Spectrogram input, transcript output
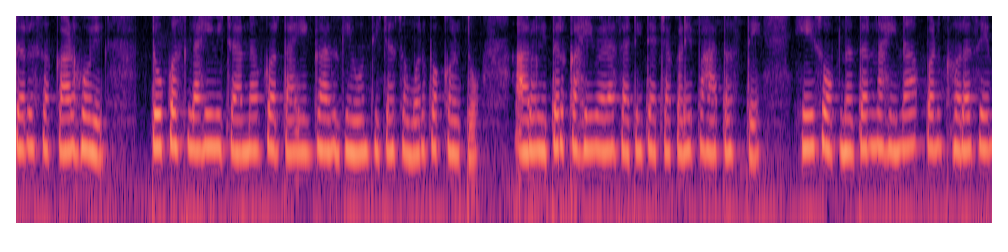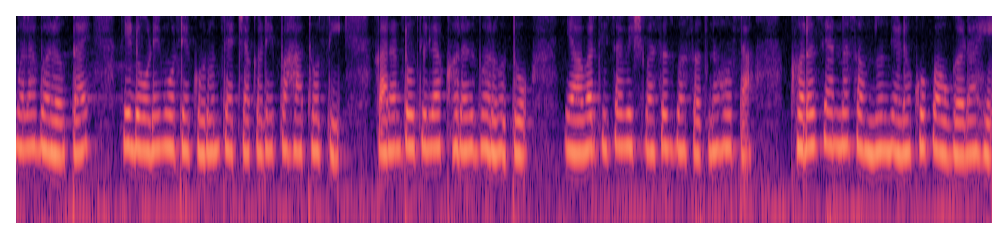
तर सकाळ होईल. तो कसलाही विचार न करता एक घास घेऊन तिच्यासमोर पकडतो. आरोही तर काही वेळासाठी त्याच्याकडे पाहत असते. हे स्वप्न तर नाही ना पण खरंच हे मला भरवताय. ती डोळे मोठे करून त्याच्याकडे पाहत होती कारण तो तिला खरंच भरवतो. यावर तिचा विश्वासच बसत नव्हता. खरंच यांना समजून घेणं खूप अवघड आहे.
